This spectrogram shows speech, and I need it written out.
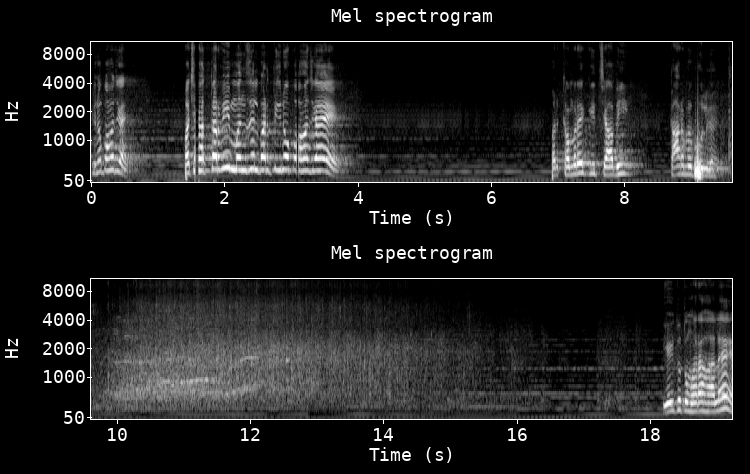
तीनों पहुँच गए। पचहत्तरवीं मंजिल पर तीनों पहुँच गए। पर कमरे की चाबी कार में भूल गए। यही तो तुम्हारा हाल है।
